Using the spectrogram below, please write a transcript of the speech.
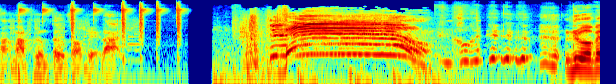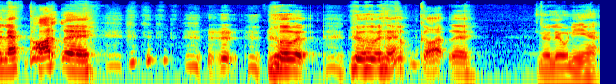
สามารถเพิ่มเติมซอฟต์แวร์ได้รัวเป็นแรปก๊อตเลยรัวเป็นรัวเป็นแรปก๊อตเลย เร็วๆนี้ฮะ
